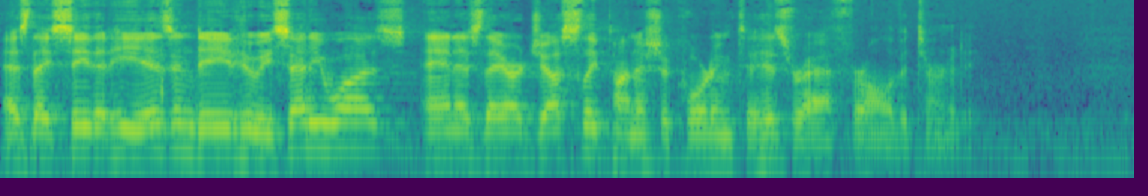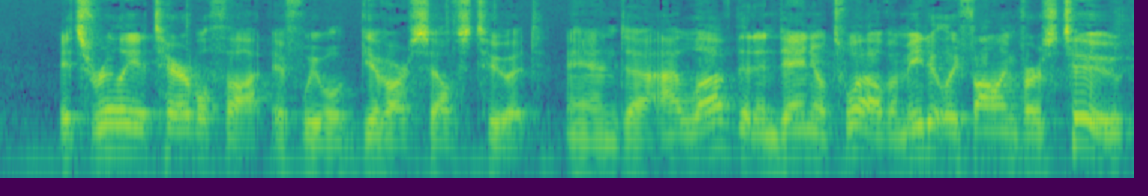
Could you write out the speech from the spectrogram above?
As they see that he is indeed who he said he was, and as they are justly punished according to his wrath for all of eternity. It's really a terrible thought if we will give ourselves to it. And uh, I love that in Daniel 12, immediately following verse 2,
